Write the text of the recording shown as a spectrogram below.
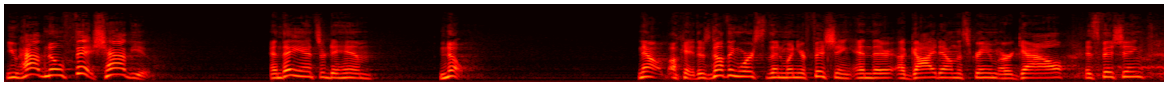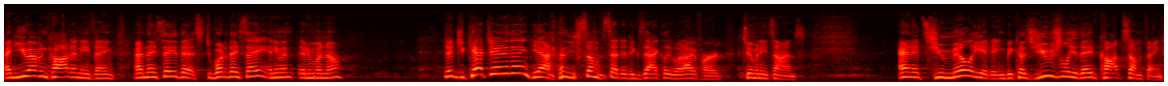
you have no fish, have you? And they answered to him, No. Now, okay, there's nothing worse than when you're fishing and there a guy down the stream or a gal is fishing and you haven't caught anything and they say this. What do they say? Anyone anyone know? Did you catch anything? Yeah, someone said it exactly what I've heard too many times. And it's humiliating because usually they've caught something.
